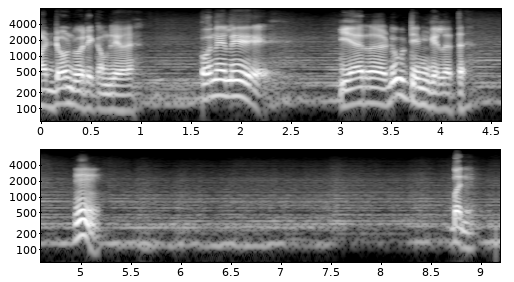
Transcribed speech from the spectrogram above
ಬಟ್ ಡೋಂಟ್ ವರಿ ಕಮ್ಲಿ ಅವರೇ ಕೊನೆಯಲ್ಲಿ ಎರಡು ಟೀಮ್ ಗೆಲ್ಲತ್ತೆ. ಹ್ಮ್. ಬನ್ನಿ.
